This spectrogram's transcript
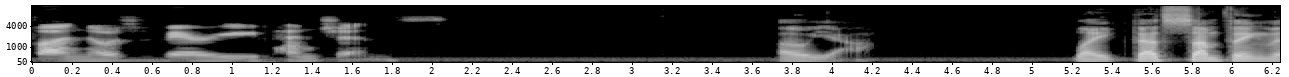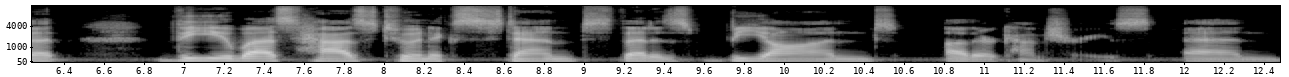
fund those very pensions. oh yeah. Like that's something that the US has to an extent that is beyond other countries. And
